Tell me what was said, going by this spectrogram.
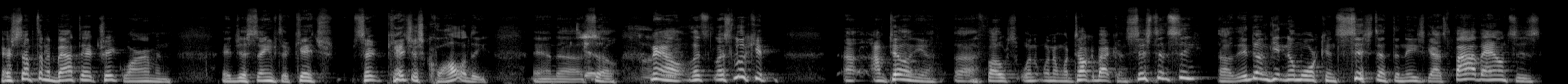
There's something about that trick worm, and it just seems to catch catches quality. And uh, Yeah. so now let's let's look at. Uh, I'm telling you, uh, folks, when when I'm going to talk about consistency, uh, it doesn't get no more consistent than these guys. Five ounces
